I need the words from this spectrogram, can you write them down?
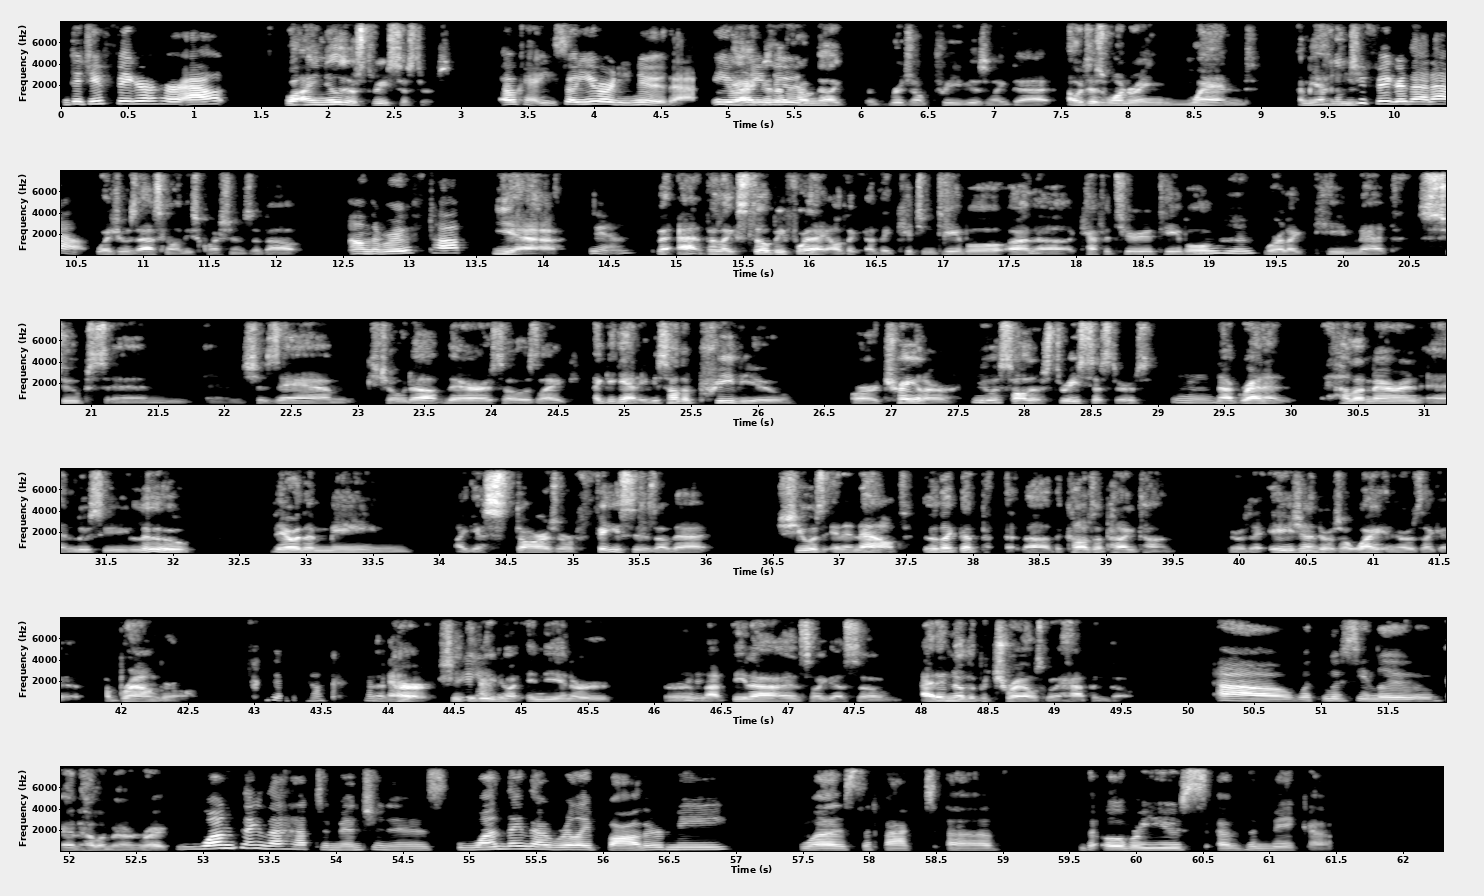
did you figure her out? Well, I knew there's three sisters. Okay, so you already knew that. You yeah, I already knew that from the like original previews and like that. I was just wondering when. I mean, I How did you figure that out? when she was asking all these questions about On the rooftop? yeah Yeah. but at, but like still before that at the, at the kitchen table or the cafeteria table Mhm. where like he met soups and and shazam showed up there so it was like like again if you saw the preview or a trailer you Mhm. saw there's three sisters Mm. now granted helen Mirren and lucy liu they were the main i guess stars or faces of that she was in and out it was like the uh, the colors of Benetton there was an asian there was a white and there was like a, a brown girl Okay. and her. She could Yeah. be, you know, Indian or or Mhm. Latina, and so I guess so. I didn't know the betrayal was going to happen though. Oh, with Lucy Liu. And Helen Mirren, right? One thing that I have to mention is one thing that really bothered me was the fact of the overuse of the makeup,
